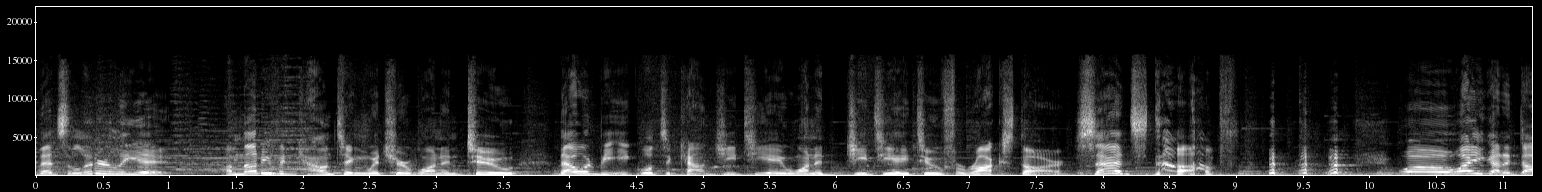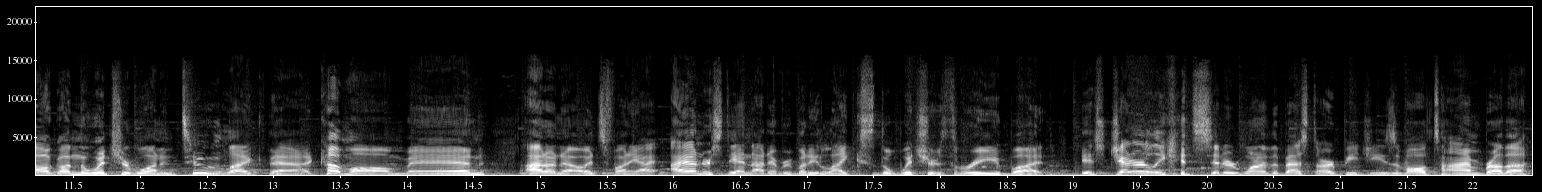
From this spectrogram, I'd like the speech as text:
That's literally it. I'm not even counting Witcher 1 and 2. That would be equal to count GTA 1 and GTA 2 for Rockstar. Sad stuff. Whoa, why you got a dog on The Witcher 1 and 2 like that? Come on, man. I don't know, it's funny. I, I understand not everybody likes The Witcher 3, but it's generally considered one of the best RPGs of all time, brother.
